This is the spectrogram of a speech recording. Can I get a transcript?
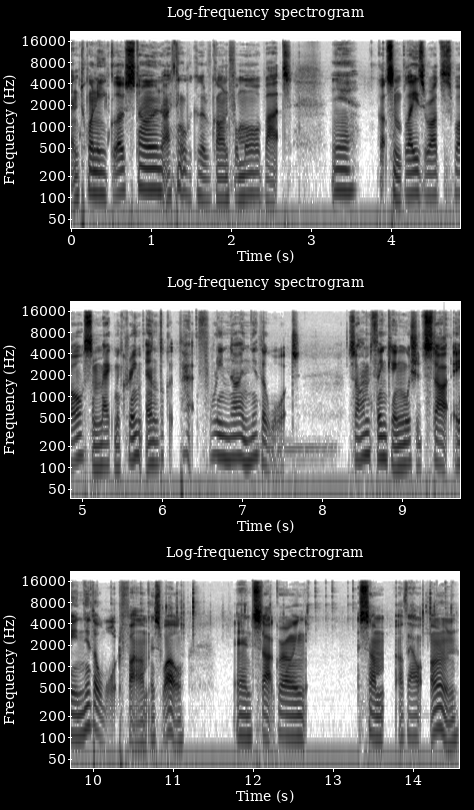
and 20 glowstone. I think we could have gone for more, but yeah. Got some blaze rods as well, some magma cream, and look at that, 49 nether wart. So I'm thinking we should start a nether wart farm as well, and start growing some of our own,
